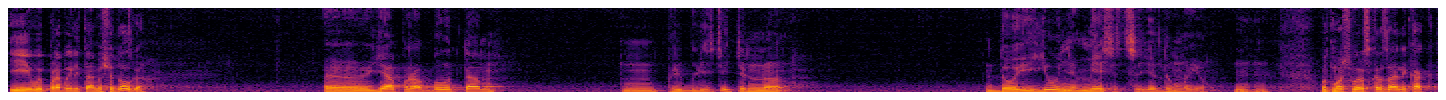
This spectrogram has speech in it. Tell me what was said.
И вы пробыли там еще долго? Э, я пробыл там приблизительно до июня месяца, я думаю. Угу. Вот, может, вы рассказали, как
